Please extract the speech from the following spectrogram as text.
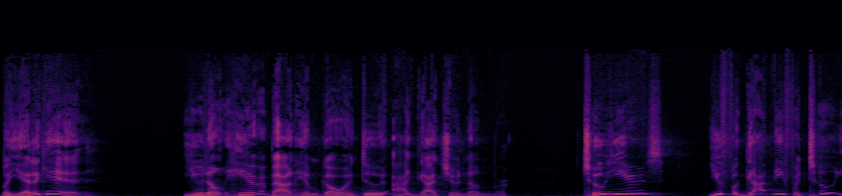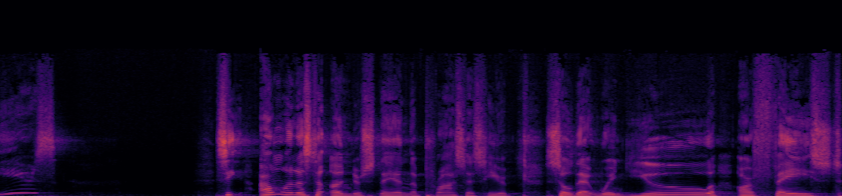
But yet again, you don't hear about him going, dude, I got your number. Two years? You forgot me for two years? See, I want us to understand the process here so that when you are faced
